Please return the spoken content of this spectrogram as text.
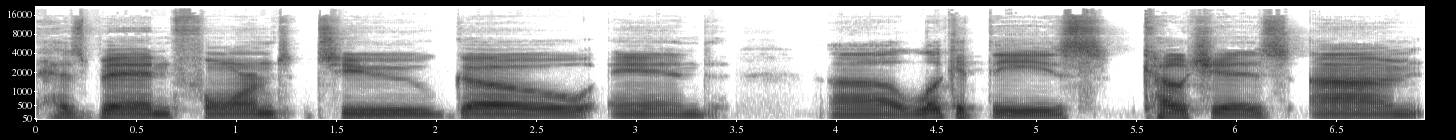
has been formed to go and uh, look at these coaches. Um,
